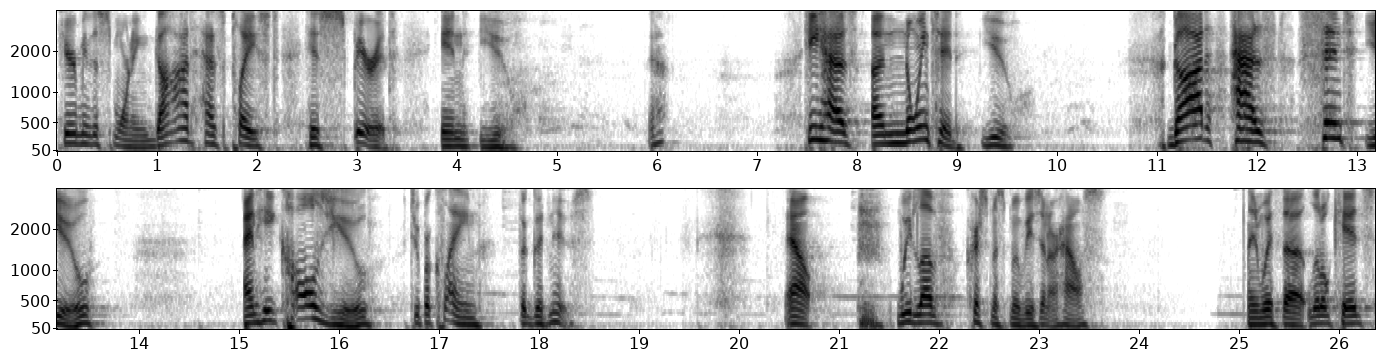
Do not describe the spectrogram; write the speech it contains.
Hear me this morning. God has placed His Spirit in you. He has anointed you. God has sent you, and He calls you to proclaim the good news. Now, we love Christmas movies in our house. And with uh, little kids,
